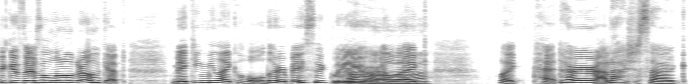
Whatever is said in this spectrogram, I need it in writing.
because there's a little girl who kept making me like hold her basically, or like Uh-huh. like pet her, and I was just like,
